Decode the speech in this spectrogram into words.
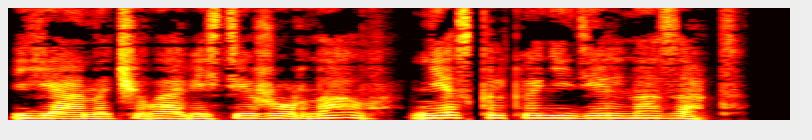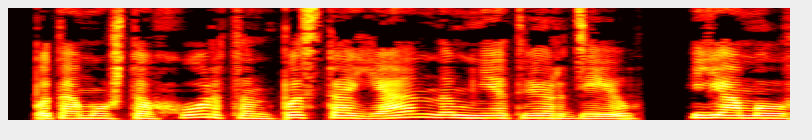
Я начала вести журнал несколько недель назад, потому что Хортон постоянно мне твердил, Я, мол,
